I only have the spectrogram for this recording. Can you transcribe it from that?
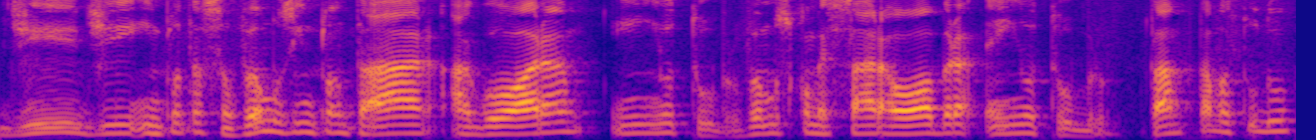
de, de implantação. Vamos implantar agora em outubro. Vamos começar a obra em outubro. Tá? Tava tudo,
